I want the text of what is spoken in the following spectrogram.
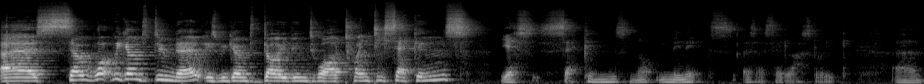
uh, so what we're going to do now is we're going to dive into our 20 seconds Yes, seconds, not minutes, as I said last week. Um,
